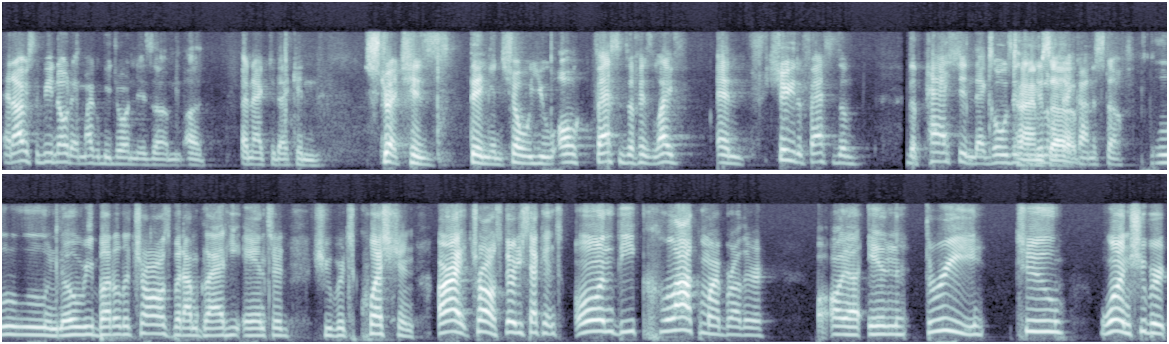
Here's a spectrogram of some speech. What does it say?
And obviously we know that Michael B. Jordan is um a, an actor that can stretch his thing and show you all facets of his life and show you the facets of the passion that goes into Time's dealing with that kind of stuff. Ooh, no rebuttal to Charles, but I'm glad he answered Schubert's question. All right, Charles, 30 seconds on the clock, my brother. Uh, in three, two, one. Schubert,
